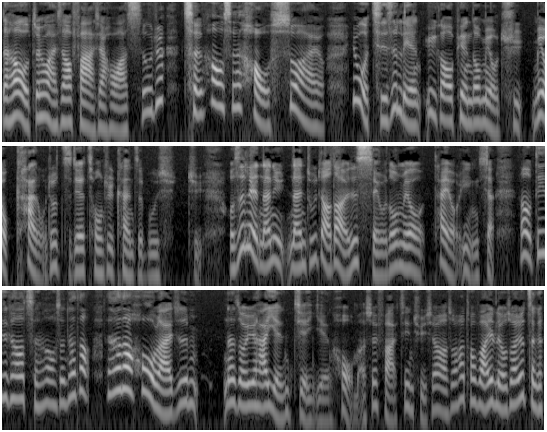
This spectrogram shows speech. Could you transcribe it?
然后我最后还是要发一下花痴，我觉得陈浩生好帅哦，因为我其实连预告片都没有去没有看，我就直接冲去看这部剧。我是连男女男主角到底是谁我都没有太有印象。然后我第一次看到陈浩生，他到但他到后来就是。那时候因为他演剪延后嘛，所以发镜取消的时候，他头发一留出来就整个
